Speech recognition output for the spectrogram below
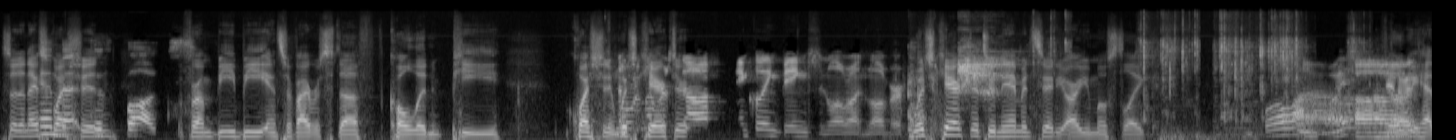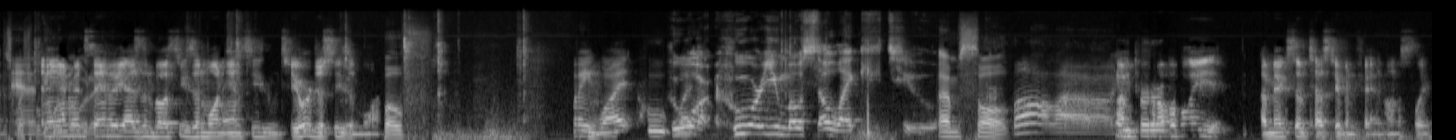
So the next and question from BB and Survivor Stuff colon P. Question: No Which character? Stuff, including being lover. lover. Which character to Inanimate Insanity are you most like? Well, I Uh, think we had this question and before. but Animate whatever. Insanity as in both season one and season two, or just season one? Both. Wait, what? Who? Who what? are who are you most alike to? I'm Salt. I'm probably a mix of test tube and fan, honestly.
